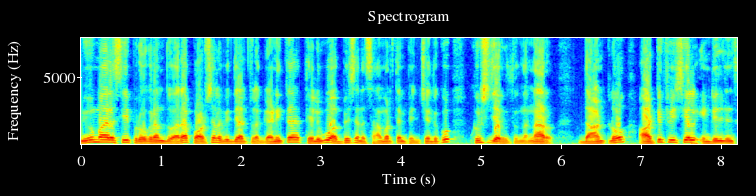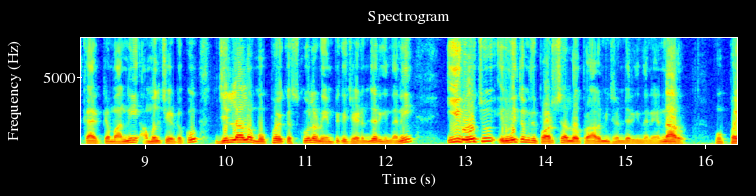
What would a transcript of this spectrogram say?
న్యూమారసీ ప్రోగ్రాం ద్వారా పాఠశాల విద్యార్థుల గణిత తెలుగు అభ్యసన సామర్థ్యం పెంచేందుకు కృషి జరుగుతుందన్నారు. దాంట్లో ఆర్టిఫిషియల్ ఇంటెలిజెన్స్ కార్యక్రమాన్ని అమలు చేయుటకు జిల్లాలో ముప్పై ఒక్క స్కూళ్ళను ఎంపిక చేయడం జరిగిందని ఈ రోజు ఇరవై తొమ్మిది పాఠశాలలో ప్రారంభించడం జరిగిందని అన్నారు. ముప్పై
